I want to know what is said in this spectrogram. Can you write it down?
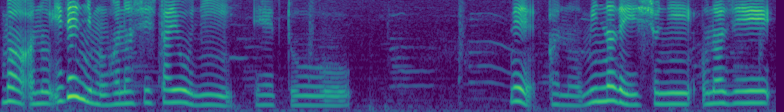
まああの以前にもお話ししたようにえっ、ー、とねあのみんなで一緒に同じ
